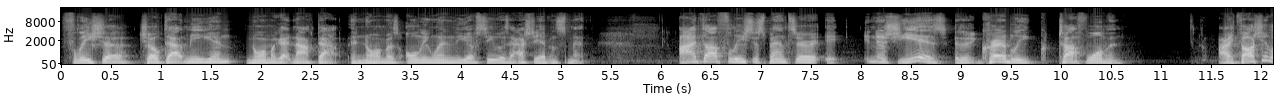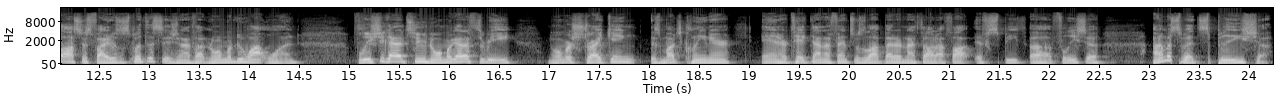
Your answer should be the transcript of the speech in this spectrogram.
Felicia choked out Megan. Norma got knocked out. And Norma's only win in the UFC was Ashlee Evans Smith. I thought Felicia Spencer, it, you know, she is an incredibly tough woman. I thought she lost this fight. It was a split decision. I thought Norma Dumont won. Felicia got a two. Norma got a three. Norma's striking is much cleaner, and her takedown offense was a lot better than I thought. I thought if Spe- uh, Felicia, I must have said Felicia.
